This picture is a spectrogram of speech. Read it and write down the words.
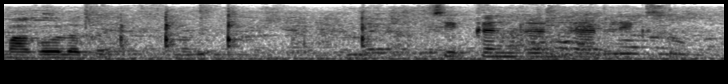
मागवलं तर? चिकन ब्रन गार्लिक सूप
